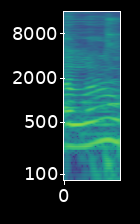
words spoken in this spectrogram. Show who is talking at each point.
Speaker 1: Hello,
